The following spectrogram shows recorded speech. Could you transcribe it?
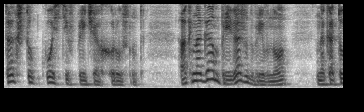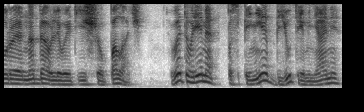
так что кости в плечах хрустнут. А к ногам привяжут бревно, на которое надавливает еще палач. В это время по спине бьют ремнями,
